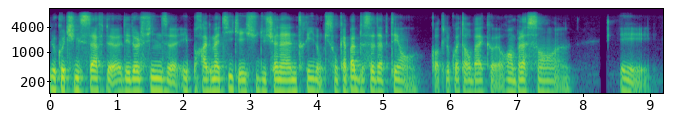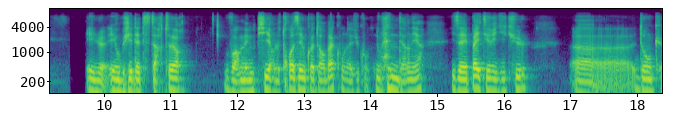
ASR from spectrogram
le coaching staff des Dolphins est pragmatique et issu du Shanahan Tree, donc ils sont capables de s'adapter quand le quarterback euh, remplaçant euh, est, est, obligé d'être starter, voire même pire, le troisième quarterback, on l'a vu contre nous l'année dernière, ils n'avaient pas été ridicules. Euh, donc,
